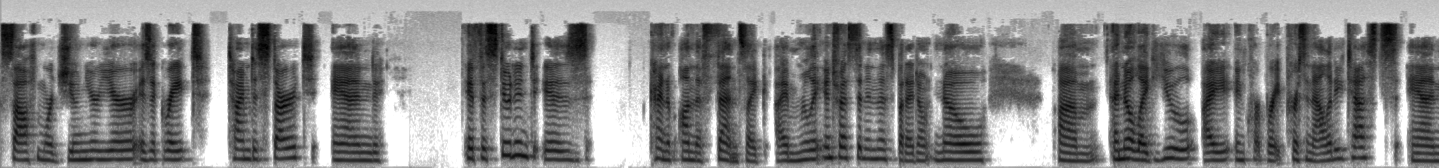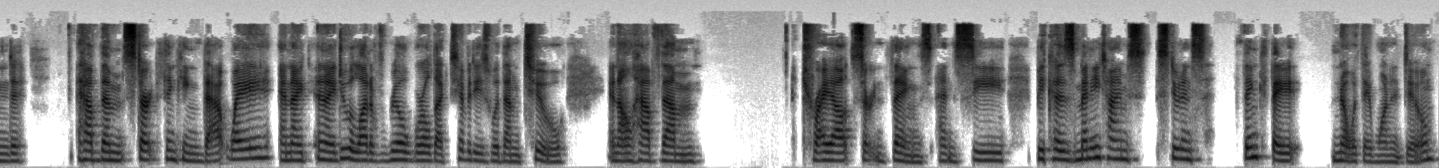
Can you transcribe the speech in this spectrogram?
sophomore, junior year is a great time to start. And if a student is kind of on the fence, like I'm really interested in this, but I don't know. Um, I know like you, I incorporate personality tests and have them start thinking that way. And I, and I do a lot of real world activities with them too. And I'll have them try out certain things and see, because many times students think they know what they want to do.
